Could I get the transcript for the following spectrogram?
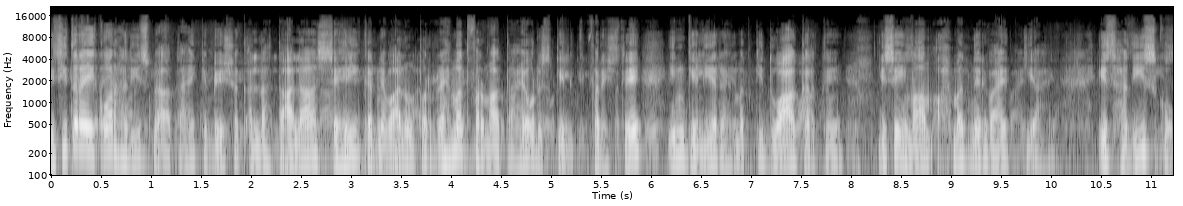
اسی طرح ایک اور حدیث میں آتا ہے کہ بے شک اللہ تعالیٰ سحری کرنے والوں پر رحمت فرماتا ہے اور اس کے فرشتے ان کے لیے رحمت کی دعا کرتے ہیں، جسے امام احمد نے روایت کیا ہے۔ اس حدیث کو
